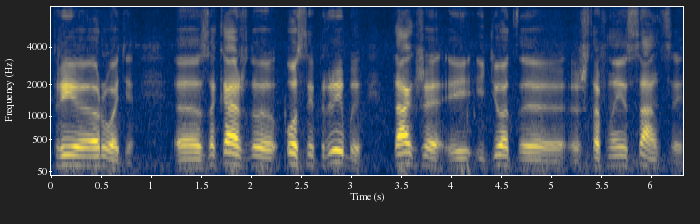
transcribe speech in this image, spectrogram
природе. Э, За каждую особь рыбы также идет э, штрафные санкции.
